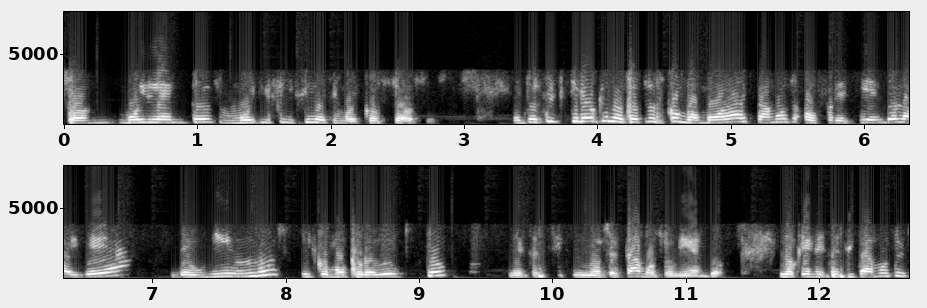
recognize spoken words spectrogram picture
son muy lentos, muy difíciles y muy costosos. Entonces creo que nosotros como moda estamos ofreciendo la idea de unirnos y como producto nos estamos uniendo. Lo que necesitamos es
